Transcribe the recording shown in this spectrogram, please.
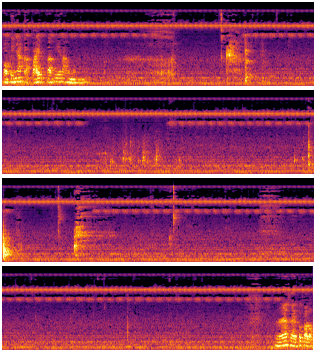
Kopinya agak pahit tapi enak sebenarnya saya itu kalau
